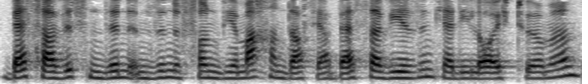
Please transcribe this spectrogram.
Besserwissenden im Sinne von, wir machen das ja besser, wir sind ja die Leuchttürme,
